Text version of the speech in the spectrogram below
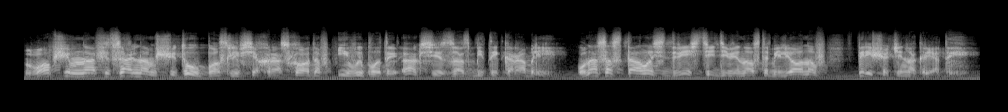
В общем, на официальном счету после всех расходов и выплаты Акси за сбитые корабли у нас осталось 290 миллионов в пересчете на креты.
